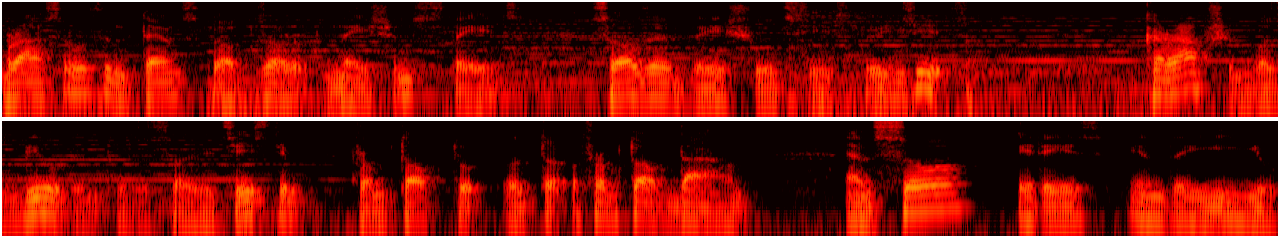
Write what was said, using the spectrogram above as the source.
Brussels intends to absorb nation states so that they should cease to exist. Corruption was built into the Soviet system from top, to, uh, to, from top down, And so it is in the EU.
